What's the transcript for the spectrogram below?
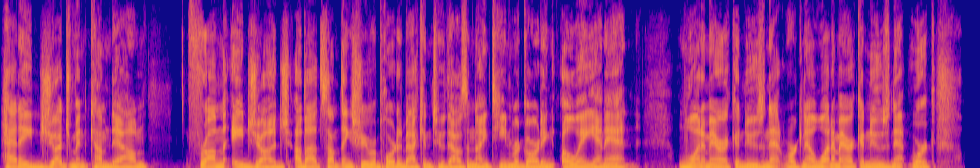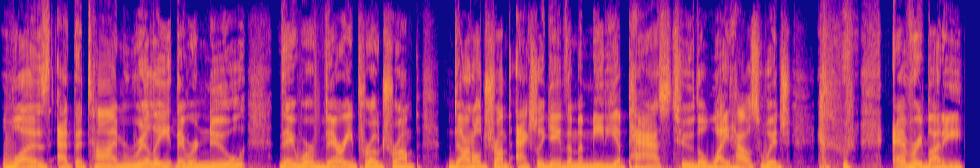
had a judgment come down from a judge about something she reported back in 2019 regarding OANN, One America News Network. Now, One America News Network was at the time really, they were new. They were very pro-Trump. Donald Trump actually gave them a media pass to the White House, which everybody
